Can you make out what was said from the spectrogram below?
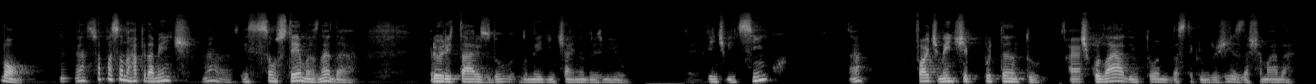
Bom, né, só passando rapidamente, né, esses são os temas né, da, prioritários do, do Made in China 2025, tá? fortemente, portanto, articulado em torno das tecnologias da chamada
